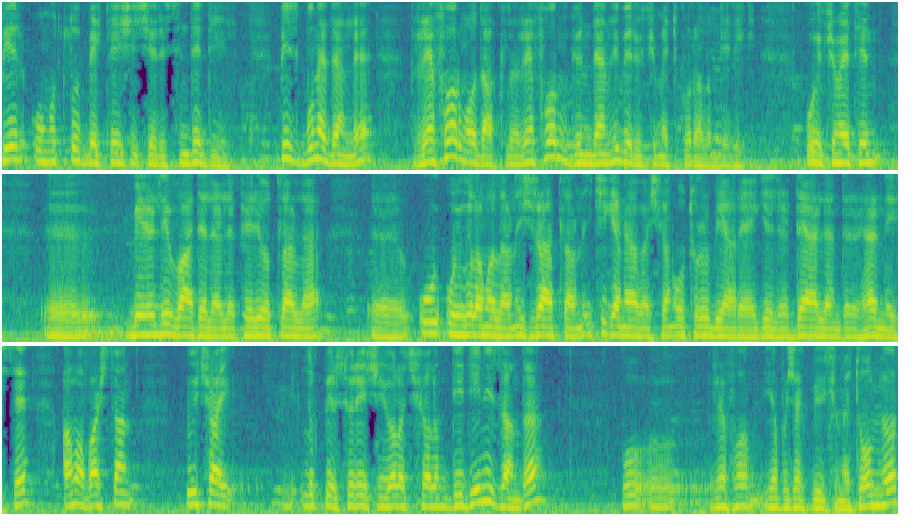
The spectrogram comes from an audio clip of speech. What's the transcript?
bir umutlu bekleyiş içerisinde değil. Biz bu nedenle reform odaklı, reform gündemli bir hükümet kuralım dedik. Bu hükümetin e, belirli vadelerle, periyotlarla e, uygulamalarını, icraatlarını iki genel başkan oturur bir araya gelir, değerlendirir her neyse. Ama baştan 3 aylık bir süre için yola çıkalım dediğiniz anda bu e, reform yapacak bir hükümet olmuyor.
